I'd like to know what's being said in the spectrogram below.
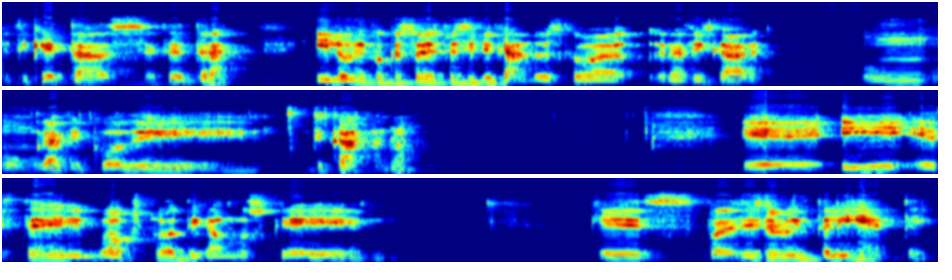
etiquetas, etcétera, y lo único que estoy especificando es que voy a graficar un, un gráfico de, de, caja, ¿no? Eh, y este boxplot, digamos que, que es, por así decirlo, inteligente,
